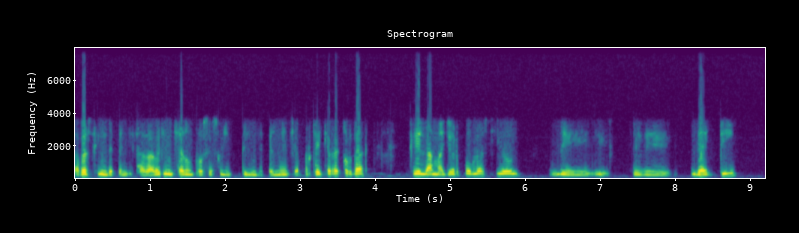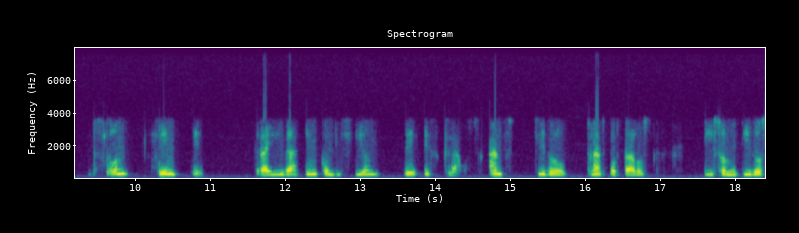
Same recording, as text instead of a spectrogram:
haberse independizado, haber iniciado un proceso de independencia, porque hay que recordar que la mayor población de, este, de, de Haití son gente traída en condición de esclavos. Han sido transportados y sometidos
